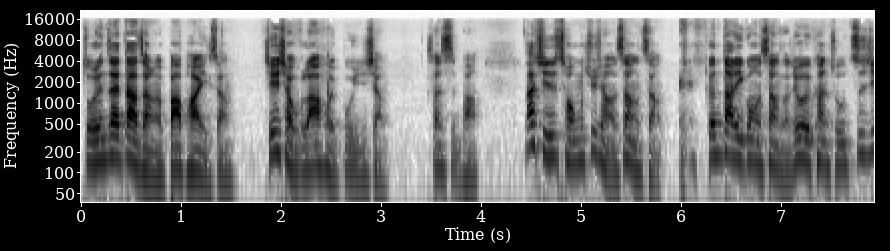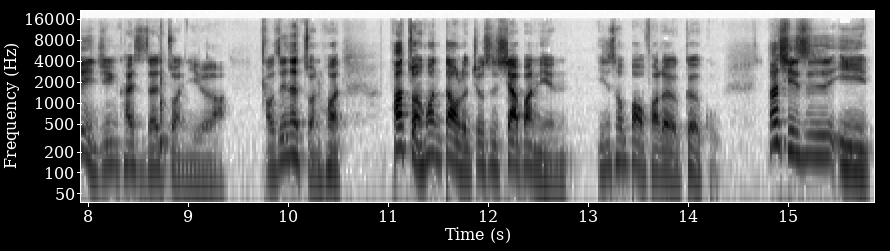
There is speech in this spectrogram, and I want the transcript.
昨天在大涨了八趴以上，今天小幅拉回不影响三四趴。那其实从巨响的上涨 跟大力光的上涨，就会看出资金已经开始在转移了啦。好，资金在转换，它转换到了就是下半年营收爆发的个股。那其实以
